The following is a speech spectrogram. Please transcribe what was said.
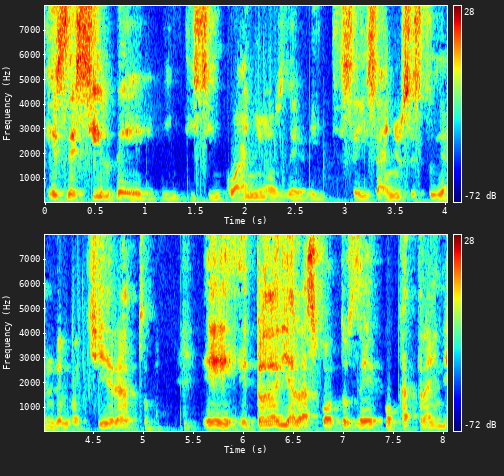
es decir, de 25 años, de 26 años estudiando el bachillerato. Eh, eh, todavía las fotos de época traen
